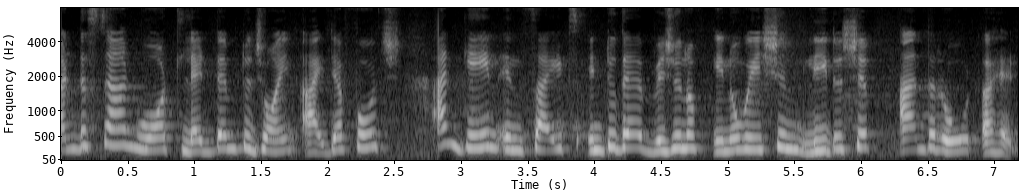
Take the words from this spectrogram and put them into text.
understand what led them to join IdeaForge, and gain insights into their vision of innovation, leadership, and the road ahead.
